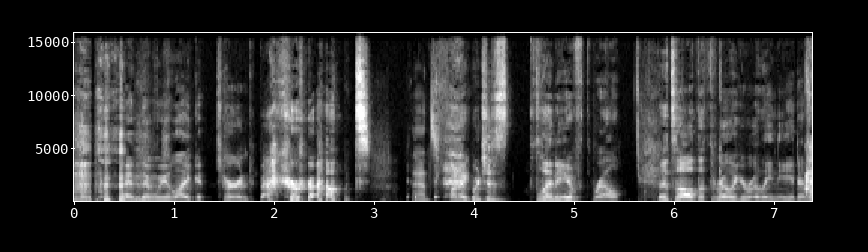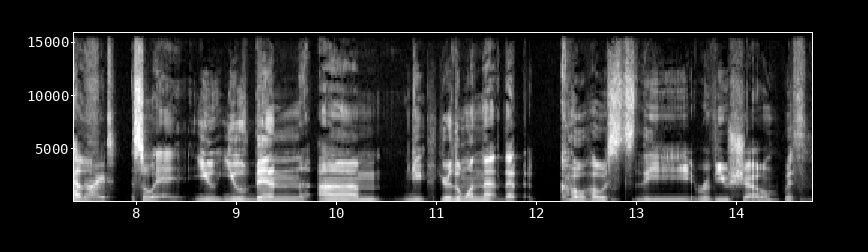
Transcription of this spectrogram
and then we like turned back around That's funny. which is plenty of thrill that's all the thrill you really need in Have- a night So uh, you you've been um you, you're the one that that co-hosts the review show with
